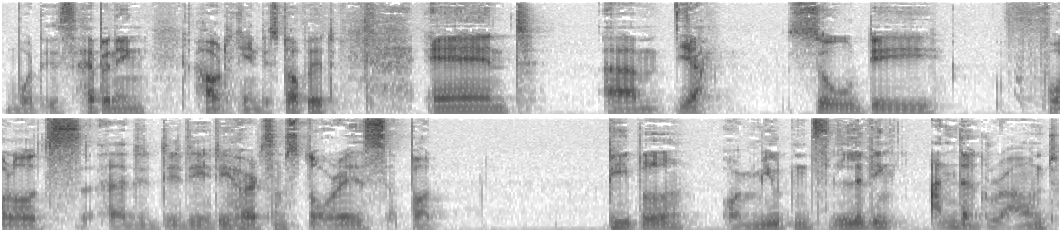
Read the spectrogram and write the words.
What is happening? How can they stop it? And um, yeah, so they followed, uh, they, they, they heard some stories about people or mutants living underground,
